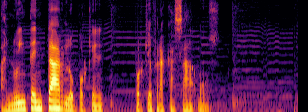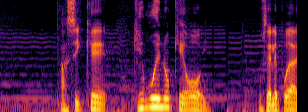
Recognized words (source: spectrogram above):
a no intentarlo porque, porque fracasamos. Así que qué bueno que hoy usted le pueda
